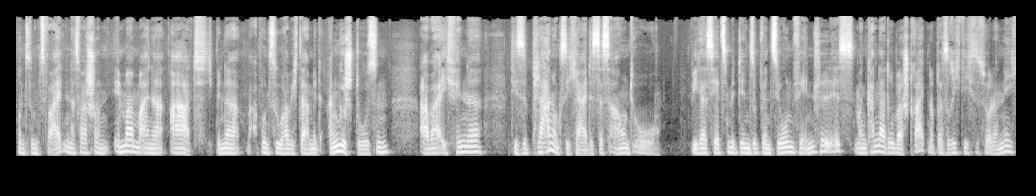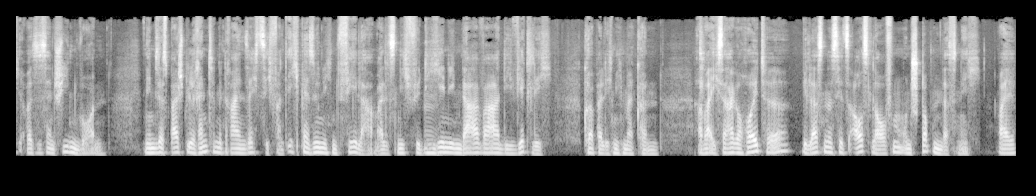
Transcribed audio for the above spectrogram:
Und zum Zweiten, das war schon immer meine Art. Ich bin da ab und zu habe ich damit angestoßen, aber ich finde, diese Planungssicherheit ist das A und O. Wie das jetzt mit den Subventionen für Intel ist, man kann darüber streiten, ob das richtig ist oder nicht, aber es ist entschieden worden. Nehmen Sie das Beispiel Rente mit 63, fand ich persönlich einen Fehler, weil es nicht für mhm. diejenigen da war, die wirklich körperlich nicht mehr können. Aber ich sage heute, wir lassen das jetzt auslaufen und stoppen das nicht, weil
